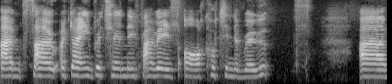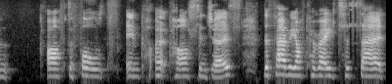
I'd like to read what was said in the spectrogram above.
Um, so again Britain Brittany ferries are cutting the routes um, after faults in uh, passengers. The ferry operator said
